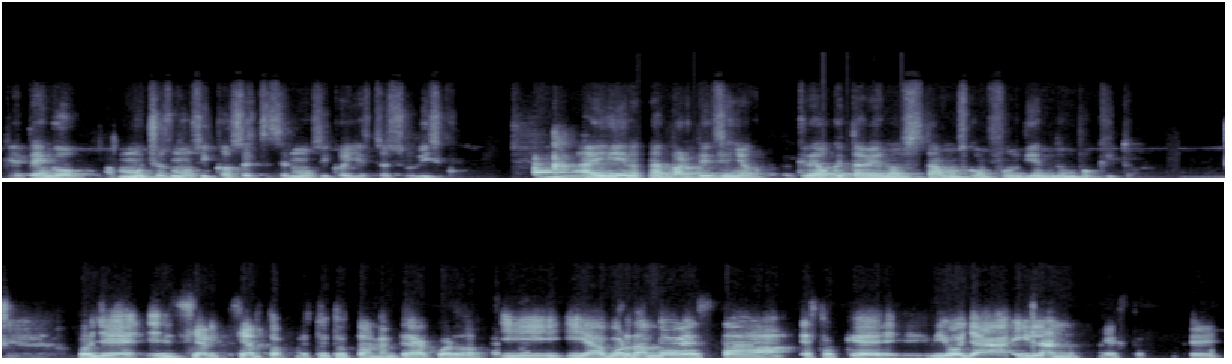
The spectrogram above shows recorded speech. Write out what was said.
que tengo a muchos músicos, este es el músico y este es su disco. Ahí en la parte de diseño creo que todavía nos estamos confundiendo un poquito. Oye, cierto, estoy totalmente de acuerdo. Y, abordando esta, esto que digo, ya hilando esto, eh,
